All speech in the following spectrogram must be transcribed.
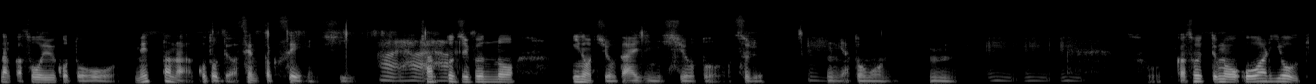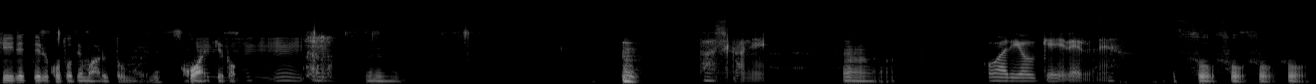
なんかそういうことを、めったなことでは選択せえへんし、はいはい、はい。ちゃんと自分の命を大事にしようとするうんんやと思うの。うん。うんうんうんそう。かそれってもう終わりを受け入れてることでもあると思うよね。怖いけど。うんうんうん。うん。確かに。うん。終わりを受け入れるね。そうそうそうそ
